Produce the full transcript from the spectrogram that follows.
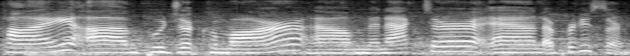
Hi, I'm Pooja Kumar. I'm an actor and a producer.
